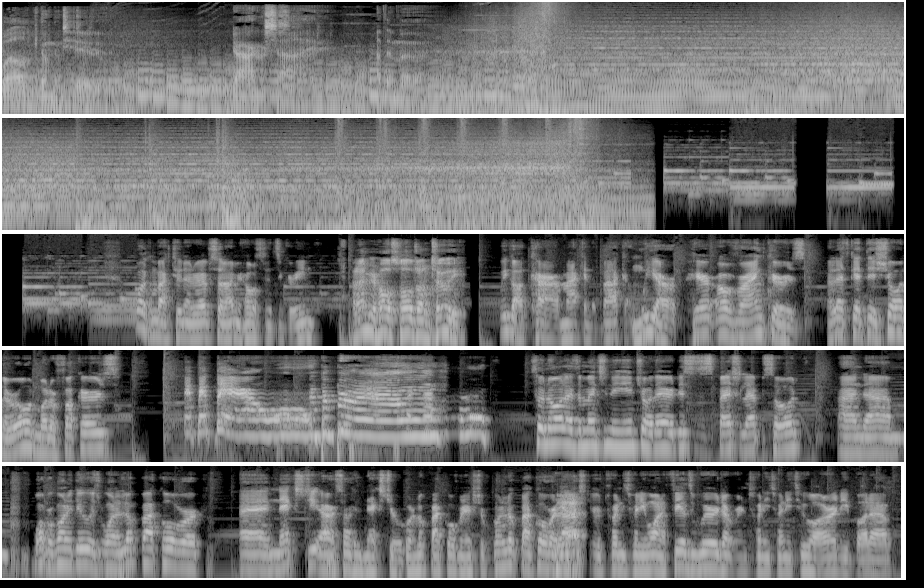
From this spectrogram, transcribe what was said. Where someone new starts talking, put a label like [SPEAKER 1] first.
[SPEAKER 1] Welcome to Dark Side of the Moon.
[SPEAKER 2] Welcome back to another episode. I'm your host, Vincent Green.
[SPEAKER 3] And I'm your host, Noel John Tui.
[SPEAKER 2] We got Cara Mack in the back, and we are a pair of rankers. Now let's get this show on the road, motherfuckers. So, Noel, as I mentioned in the intro there, this is a special episode. And um, what we're going to do is we're going to look back over uh, next year. Or sorry, next year. We're going to look back over next year. We're going to look back over
[SPEAKER 3] Yeah.
[SPEAKER 2] last year, 2021. It feels weird that we're in 2022 already, but um,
